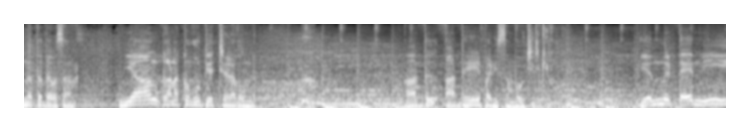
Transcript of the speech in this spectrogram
ഇന്നത്തെ ദിവസം ഞാൻ കണക്ക് കൂട്ടിയ ചിലവുണ്ട്. അത് അതേപടി സംഭവിച്ചിരിക്കും. എന്നിട്ടേ നീ ഈ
